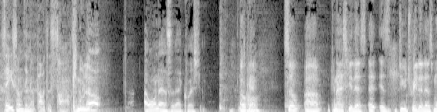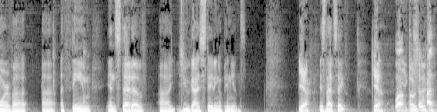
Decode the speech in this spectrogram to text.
Say something about the songs. Knulle. No, I won't answer that question. okay. Oh. So uh, can I ask you this? Is do you treat it as more of a uh, a theme instead of uh, you guys stating opinions? Yeah, Is that safe? Yeah. Well, I guess so. I,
